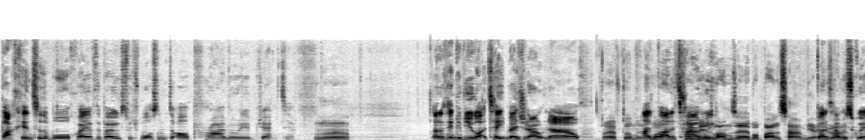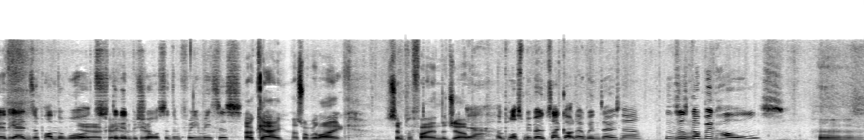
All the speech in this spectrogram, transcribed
back into the walkway of the boat, which wasn't our primary objective. No, And I think if you got a tape measure out now, I have done it. And by the three time meters we- lands there, but by the time, yeah, by the time we square the ends up on the wood, okay, they're going to be yeah. shorter than three meters. Okay, that's what we like. Simplifying the job. Yeah, and plus my boat's like got no windows now. It's just uh. got big holes.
